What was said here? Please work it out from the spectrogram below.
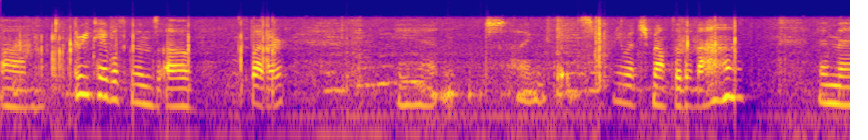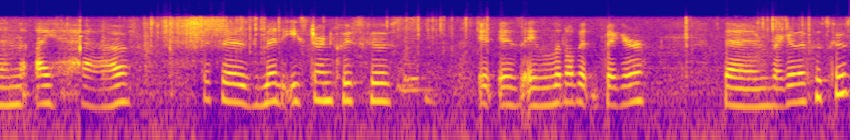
um, three tablespoons of butter. And I that's pretty much melted enough. And then I have, this is Mid-Eastern couscous. It is a little bit bigger than regular couscous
